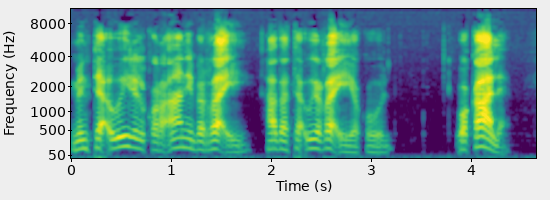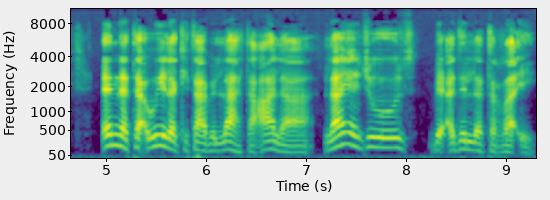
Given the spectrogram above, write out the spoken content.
من تأويل القرآن بالرأي. هذا تأويل رأي يقول. وقال إن تأويل كتاب الله تعالى لا يجوز بأدلة الرأي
